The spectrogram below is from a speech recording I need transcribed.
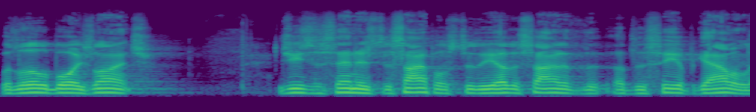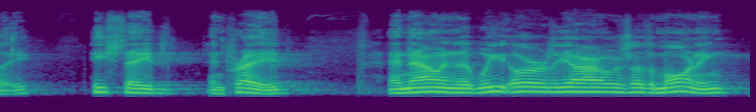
with a little boy's lunch, Jesus sent his disciples to the other side of the, of the Sea of Galilee. He stayed and prayed. And now, in the wee early hours of the morning,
